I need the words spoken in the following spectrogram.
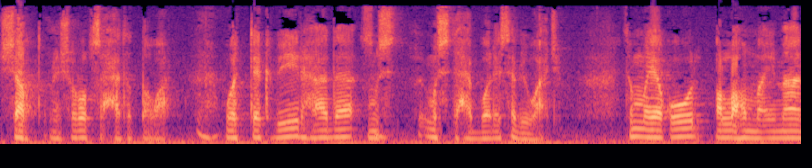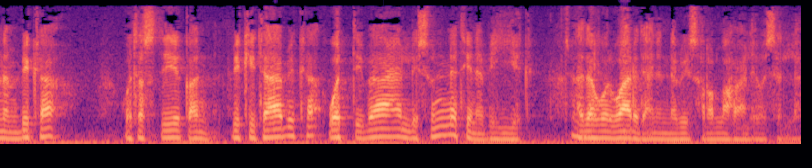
شرط من شروط صحة الطواف نعم. والتكبير هذا مستحب وليس بواجب. ثم يقول اللهم إيمانا بك وتصديقا بكتابك واتباعا لسنة نبيك. هذا هو الوارد عن النبي صلى الله عليه وسلم.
